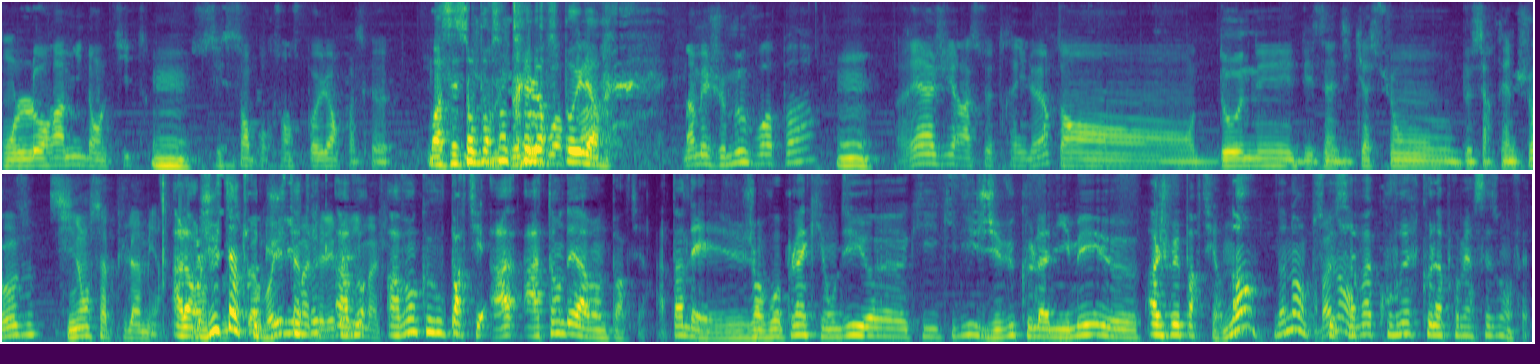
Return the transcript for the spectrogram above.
on l'aura mis dans le titre. hmm. C'est 100% spoiler parce que. Bon, c'est 100% Je- je trailer spoiler. Non mais je me vois pas Hmm. réagir à ce trailer sans donner des indications de certaines choses. Sinon ça pue la merde. Alors, Donc, juste un truc, juste un avant, que vous partiez. Ah, attendez avant de partir. Attendez, j'en vois plein qui ont dit, euh, qui, qui disent, j'ai vu que l'animé, euh, ah, je vais partir. Non, non, non, parce Ah bah que non. ça va couvrir que la première saison, en fait.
